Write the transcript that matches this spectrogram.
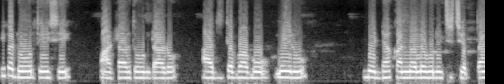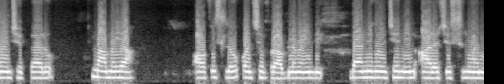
ఇక డోర్ తీసి మాట్లాడుతూ ఉంటాడు. ఆదిత్య బాబు మీరు బిడ్డ కన్నుల గురించి చెప్తానని చెప్పారు. మామయ్య ఆఫీస్లో కొంచెం ప్రాబ్లం అయింది. దాని గురించే నేను ఆలోచిస్తున్నాను.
